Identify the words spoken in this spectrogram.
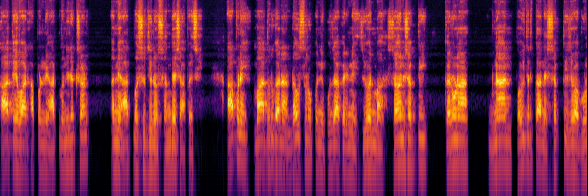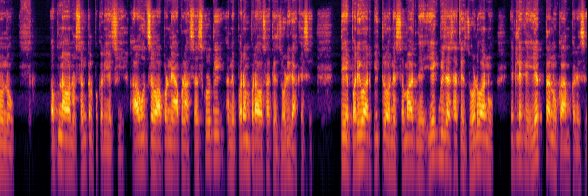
આ તહેવાર આપણને આત્મનિરીક્ષણ અને આત્મશુદ્ધિનો સંદેશ આપે છે. આપણે મા દુર્ગાના નવ સ્વરૂપોની પૂજા કરીને જીવનમાં સહનશક્તિ, કરુણા, જ્ઞાન, પવિત્રતા અને શક્તિ જેવા ગુણોનો અપનાવવાનો સંકલ્પ કરીએ છીએ. આ ઉત્સવ આપણને આપણા સંસ્કૃતિ અને પરંપરાઓ સાથે જોડી રાખે છે. તે પરિવાર, મિત્રો અને સમાજને એકબીજા સાથે જોડવાનું એટલે કે એકતાનું કામ કરે છે.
